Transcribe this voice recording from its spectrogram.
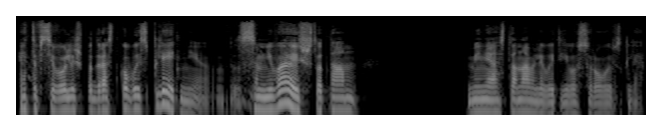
«Это всего лишь подростковые сплетни. Сомневаюсь, что там...» Меня останавливает его суровый взгляд.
